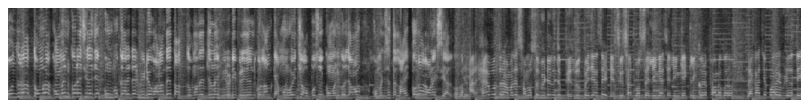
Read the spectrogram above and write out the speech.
বন্ধুরা তোমরা কমেন্ট করেছিলে যে ক্যারেটের ভিডিও বানাতে তা তোমাদের জন্য এই ভিডিওটি প্রেজেন্ট করলাম। কেমন হয়েছে অবশ্যই কমেন্ট করে জানাও। কমেন্টের সাথে লাইক করো আর অনেক শেয়ার করো। আর হ্যাঁ বন্ধুরা আমাদের সমস্ত ভিডিও কিন্তু ফেসবুক পেজে আছে। ডেসক্রিপশন বক্সে লিঙ্ক আছে। লিঙ্কে ক্লিক করে ফলো করো। দেখা হচ্ছে পরের ভিডিওতে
